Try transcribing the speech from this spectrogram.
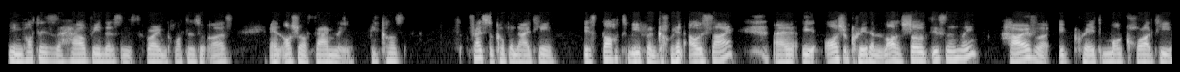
important is healthiness is very important to us and also a family, because thanks to COVID-19, it stopped me from going outside and it also created a lot of social distancing. However, it created more quality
